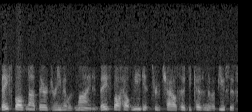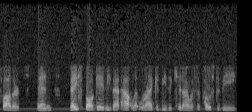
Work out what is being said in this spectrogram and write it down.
baseball's not their dream, it was mine. And baseball helped me get through childhood because of an abusive father. And baseball gave me that outlet where I could be the kid I was supposed to be,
